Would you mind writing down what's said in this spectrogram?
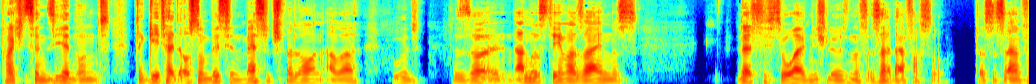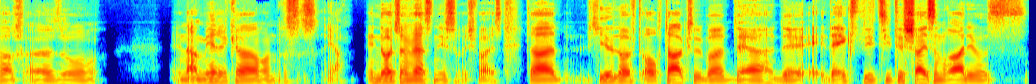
praktisch zensieren und da geht halt auch so ein bisschen Message verloren, aber gut, das soll ein anderes Thema sein, das lässt sich so halt nicht lösen, das ist halt einfach so. Das ist einfach äh, so in Amerika und das ist, ja, in Deutschland wäre es nicht so, ich weiß. Da, hier läuft auch tagsüber der, der, der explizite Scheiß im Radio, das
